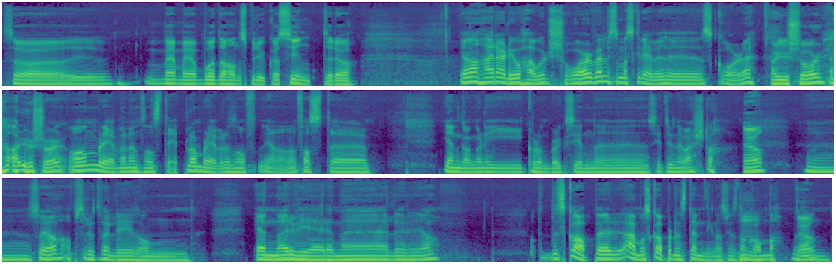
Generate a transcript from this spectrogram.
Så uh, med, med både hans bruk av synter og Ja, her er det jo Howard Shore, vel, som har skrevet uh, scoret. Are you sure? Are you sure? Og han ble vel en sånn staple. Han ble vel en sånn, en av de faste gjengangerne i Cronberg sin, uh, sitt univers, da. Ja. Uh, så ja, absolutt veldig sånn enerverende, eller ja. Det skaper, er med og skaper den stemninga som vi snakka Mm. om, da. Ja. En,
